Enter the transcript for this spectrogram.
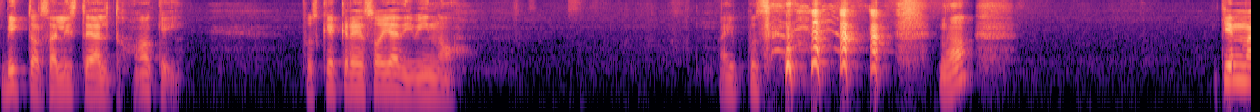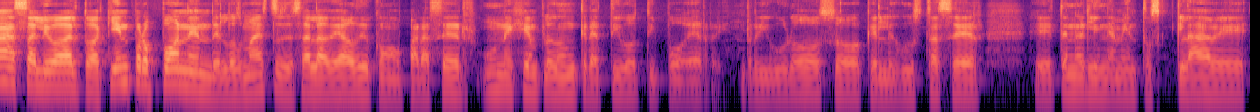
Víctor, saliste alto. Ok. Pues, ¿qué crees? Hoy adivino. Ahí pues. ¿No? ¿Quién más salió alto? ¿A quién proponen de los maestros de sala de audio como para ser un ejemplo de un creativo tipo R? Riguroso, que le gusta hacer, eh, tener lineamientos clave,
